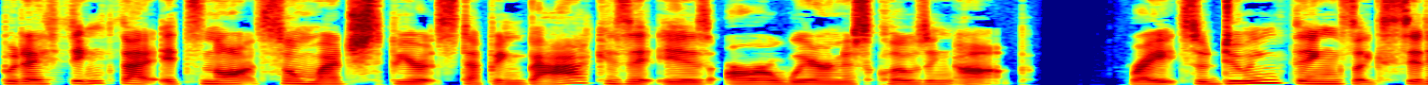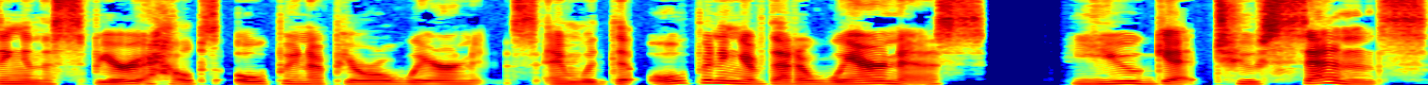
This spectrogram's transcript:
But I think that it's not so much spirit stepping back as it is our awareness closing up, right? So doing things like sitting in the spirit helps open up your awareness. And with the opening of that awareness, you get to sense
